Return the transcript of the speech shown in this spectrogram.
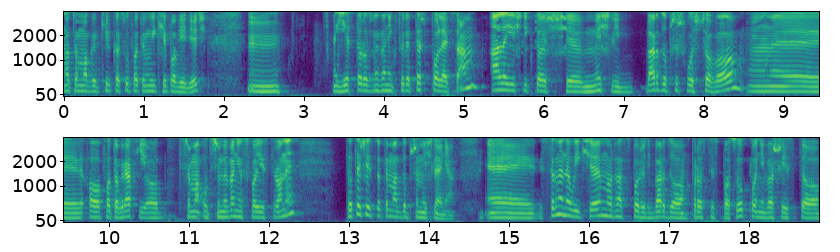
no to mogę kilka słów o tym Wixie powiedzieć. Mm. Jest to rozwiązanie, które też polecam, ale jeśli ktoś myśli bardzo przyszłościowo mm, o fotografii, o utrzymywaniu swojej strony, to też jest to temat do przemyślenia. E, stronę na Wixie można stworzyć w bardzo prosty sposób, ponieważ jest to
